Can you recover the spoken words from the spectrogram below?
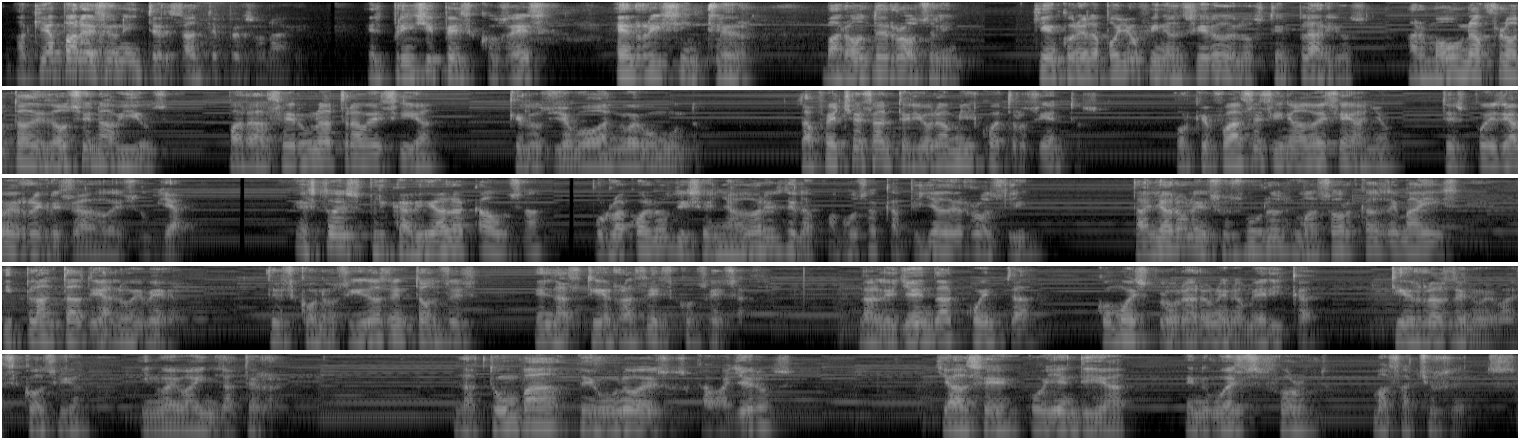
Aquí aparece un interesante personaje, el príncipe escocés Henry Sinclair, barón de Roslin, quien con el apoyo financiero de los templarios armó una flota de 12 navíos para hacer una travesía que los llevó al Nuevo Mundo. La fecha es anterior a 1400, porque fue asesinado ese año después de haber regresado de su viaje. Esto explicaría la causa por la cual los diseñadores de la famosa capilla de Roslin tallaron en sus muros mazorcas de maíz y plantas de aloe vera, desconocidas entonces en las tierras escocesas. La leyenda cuenta cómo exploraron en América tierras de Nueva Escocia y Nueva Inglaterra. La tumba de uno de sus caballeros yace hoy en día en Westford, Massachusetts.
